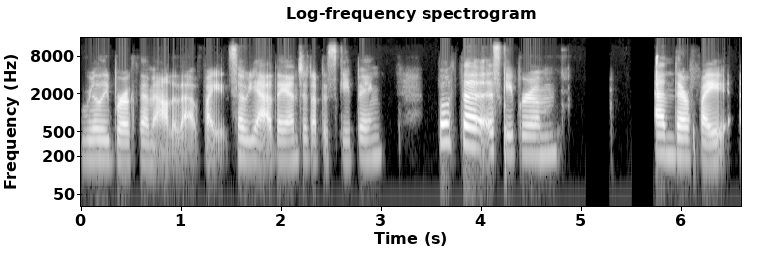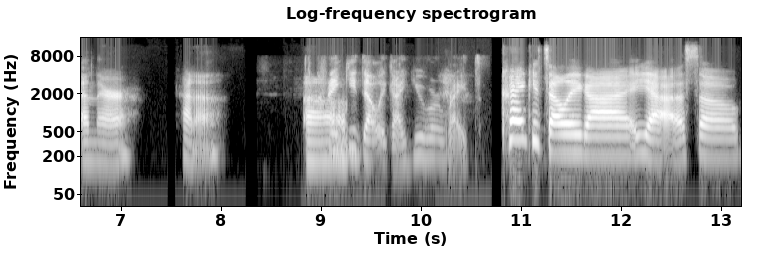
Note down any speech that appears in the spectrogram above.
really broke them out of that fight. So yeah, they ended up escaping both the escape room and their fight and their kind of um, cranky deli guy. You were right. Cranky deli guy. Yeah. So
